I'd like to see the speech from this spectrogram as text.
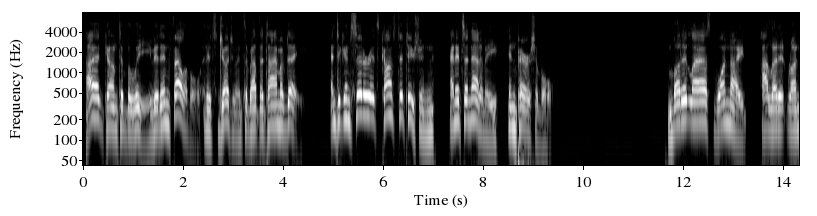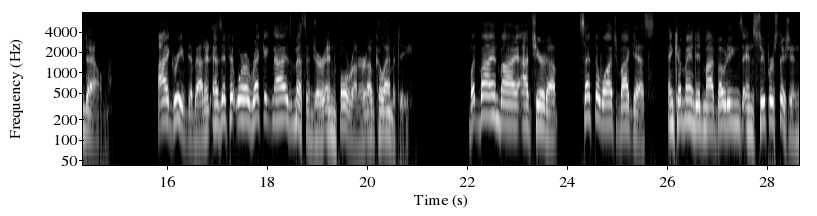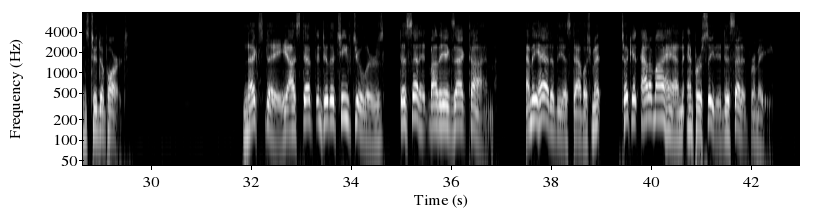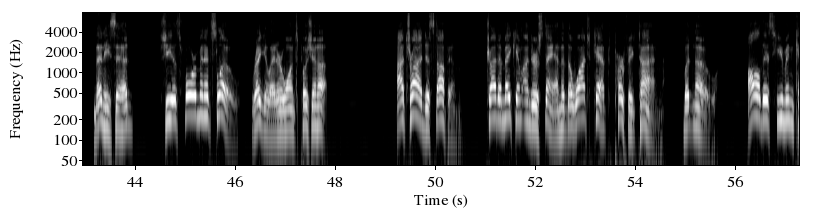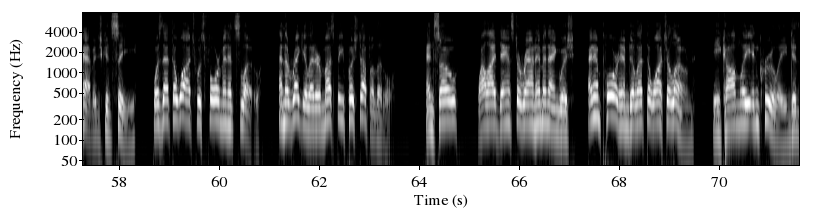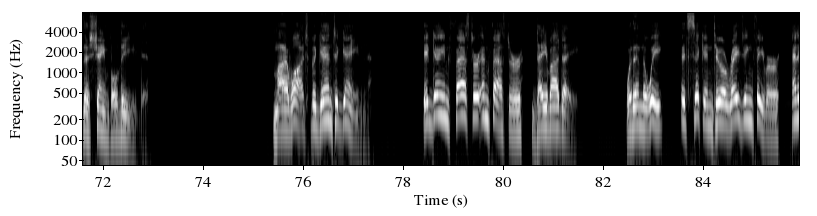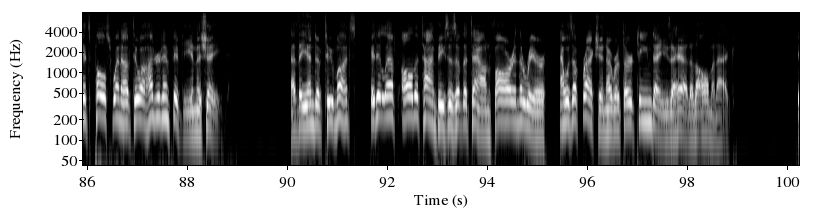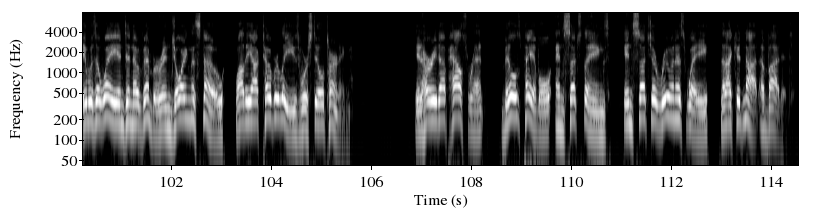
I had come to believe it infallible in its judgments about the time of day, and to consider its constitution and its anatomy imperishable. But at last, one night, I let it run down. I grieved about it as if it were a recognized messenger and forerunner of calamity. But by and by I cheered up, set the watch by guess, and commanded my bodings and superstitions to depart. Next day I stepped into the chief jeweler's to set it by the exact time, and the head of the establishment took it out of my hand and proceeded to set it for me. Then he said, She is four minutes slow. Regulator wants pushing up. I tried to stop him, tried to make him understand that the watch kept perfect time. But no. All this human cabbage could see was that the watch was four minutes slow, and the regulator must be pushed up a little. And so, while I danced around him in anguish and implored him to let the watch alone, he calmly and cruelly did the shameful deed. My watch began to gain. It gained faster and faster day by day. Within the week, it sickened to a raging fever and its pulse went up to a 150 in the shade. At the end of two months, it had left all the timepieces of the town far in the rear and was a fraction over 13 days ahead of the almanac. It was away into November enjoying the snow while the October leaves were still turning. It hurried up house rent, bills payable, and such things in such a ruinous way that I could not abide it.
